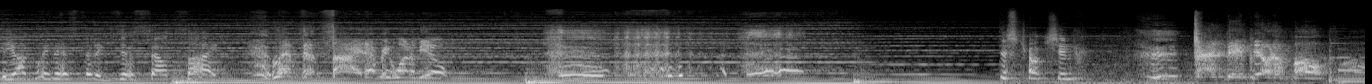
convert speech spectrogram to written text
The ugliness that exists outside lives inside every one of you. Destruction can be beautiful.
